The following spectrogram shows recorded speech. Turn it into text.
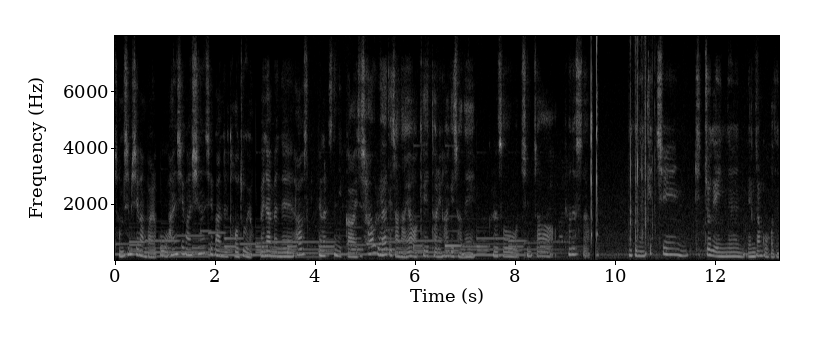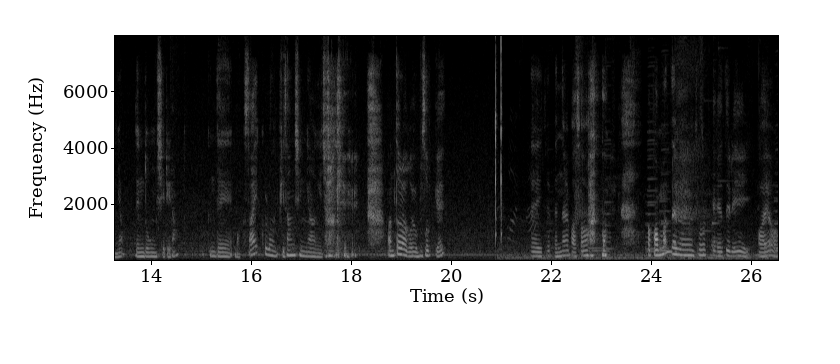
점심시간 말고 1시간 쉬는 시간을 더 줘요. 왜냐면은 하우스키핑을 했으니까 이제 샤워를 해야 되잖아요. 케이터링 하기 전에. 그래서 진짜 편했어요. 여기는 키친 뒤쪽에 있는 냉장고거든요. 냉동실이랑. 근데 막 사이클론 비상식량이 저렇게 많더라고요. 무섭게. 네, 이제 맨날 봐서 아, 밤만 되면 저렇게 애들이 와요.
